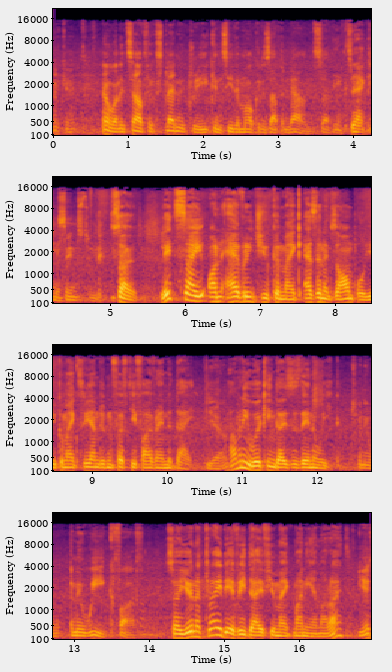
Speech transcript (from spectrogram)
Okay. No, well, it's self-explanatory. You can see the market is up and down, so Exactly. makes sense to you. So let's say on average you can make, as an example, you can make 355 Rand a day. Yeah. How many working days is there in a week? 20 in a week, five. So you're going to trade every day if you make money, am I right? Yes.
